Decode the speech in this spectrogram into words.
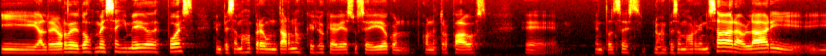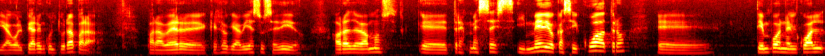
y alrededor de dos meses y medio después empezamos a preguntarnos qué es lo que había sucedido con, nuestros pagos. Eh, entonces nos empezamos a organizar, a hablar y, a golpear en cultura para, para ver eh, qué es lo que había sucedido. Ahora llevamos eh, tres meses y medio, casi cuatro, tiempo en el cual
